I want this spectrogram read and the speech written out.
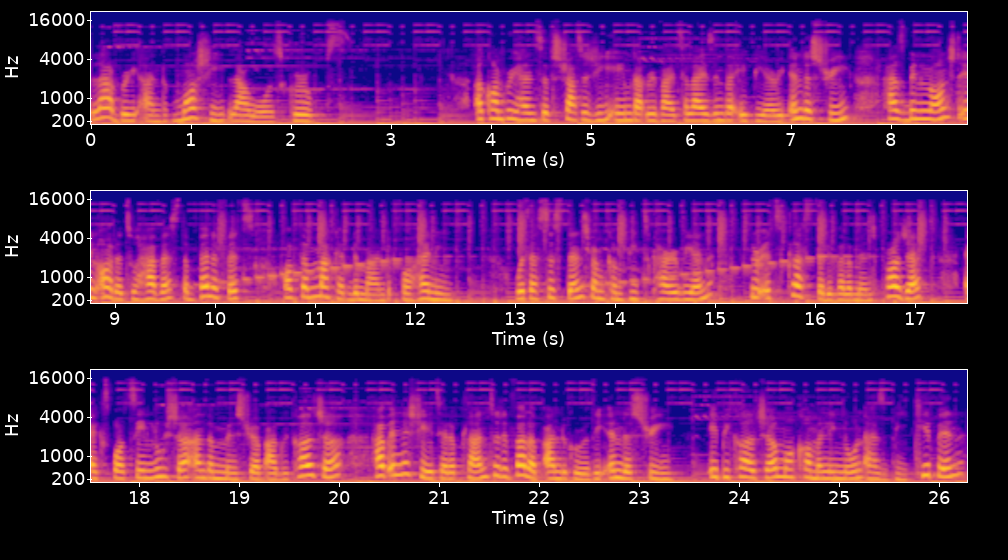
Labri and Moshi Lawas groups. A comprehensive strategy aimed at revitalizing the apiary industry has been launched in order to harvest the benefits of the market demand for honey. With assistance from Compete Caribbean through its cluster development project, Export St. Lucia and the Ministry of Agriculture have initiated a plan to develop and grow the industry. Apiculture, more commonly known as beekeeping,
